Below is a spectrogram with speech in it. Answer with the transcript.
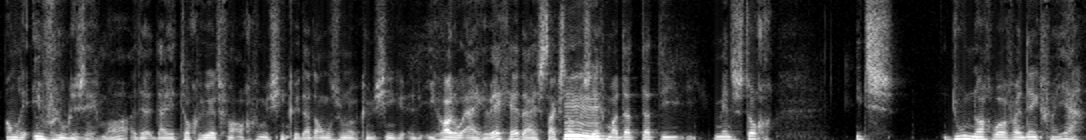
andere invloeden, zeg maar? Dat, dat je toch hoort van, oh, misschien kun je dat anders doen. Of misschien, je je gaat uw eigen weg, hè? Dat hij straks al Mm. gezegd. Maar dat, dat die mensen toch iets doen nog waarvan je denkt van, ja.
